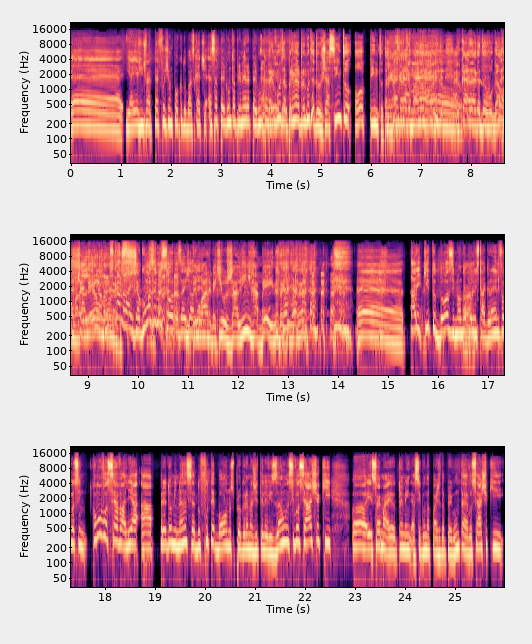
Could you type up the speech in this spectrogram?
É, e aí a gente vai até fugir um pouco do basquete. Essa pergunta, a primeira pergunta. É, a, pergunta do... a primeira pergunta é do Jacinto ou Pinto, tá ligado? O cara que manda o nome. É, o... o cara do Galpa é, vai ler o nome. alguns canais, algumas emissoras aí já Tem um árabe aqui, o Jalim Rabei, né? Daqui, é, Tariquito12 mandou pelo Instagram. Ele falou assim: Como você avalia a predominância do futebol nos programas de televisão? E se você acha que. Uh, isso é mais, eu tô em, a segunda parte da pergunta é: você acha que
